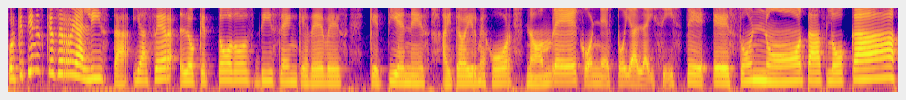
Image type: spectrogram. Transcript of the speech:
¿Por qué tienes que ser realista y hacer lo que todos dicen que debes que tienes, ahí te va a ir mejor. No, hombre, con esto ya la hiciste. Eso no, estás loca.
